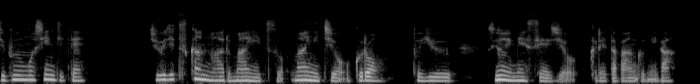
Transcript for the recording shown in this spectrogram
自分を信じて充実感のある毎日を毎日を送ろうという強いメッセージをくれた番組が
